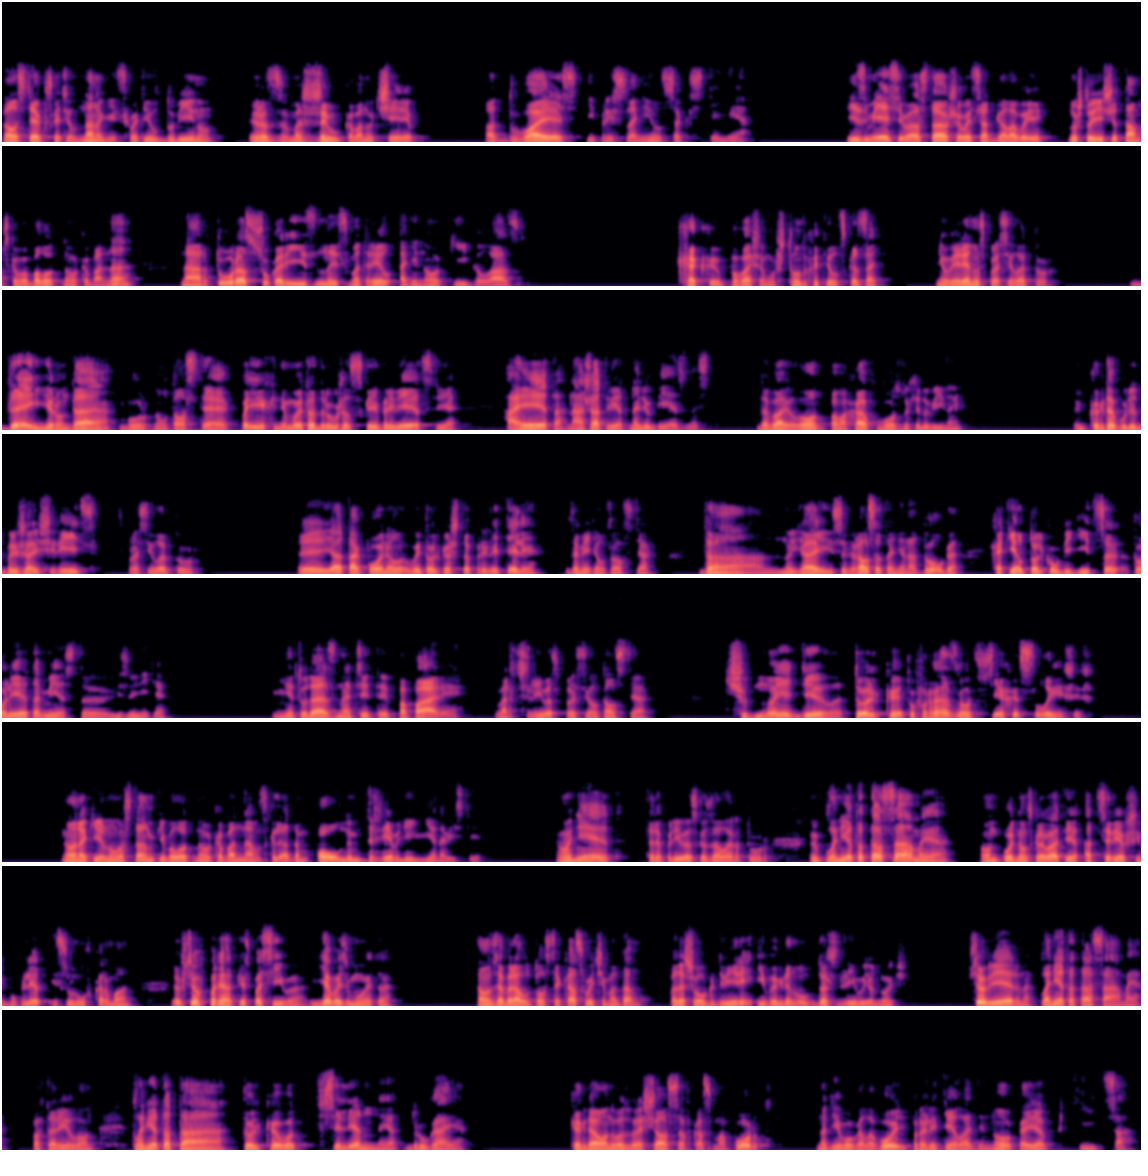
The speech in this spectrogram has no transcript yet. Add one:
Толстяк вскочил на ноги, схватил дубину и размозжил кабану череп, отдуваясь и прислонился к стене. Из месива, оставшегося от головы, ну что еще тамского болотного кабана, на Артура с сукоризной смотрел одинокий глаз. «Как, по-вашему, что он хотел сказать?» — неуверенно спросил Артур. «Да ерунда!» — буркнул толстяк. «По-ихнему это дружеское приветствие, а это наша ответная любезность». — добавил он, помахав в воздухе дубиной. — Когда будет ближайший рейс? — спросил Артур. «Э, — Я так понял, вы только что прилетели, — заметил толстяк. — Да, но я и собирался-то ненадолго. Хотел только убедиться, то ли это место, извините. — Не туда, значит, попали, — ворчливо спросил толстяк. Чудное дело, только эту фразу от всех и слышишь. Но он окинул останки болотного кабана взглядом, полным древней ненависти. — О нет, — торопливо сказал Артур, — планета та самая. Он поднял с кровати отсыревший буклет и сунул в карман. — Все в порядке, спасибо, я возьму это. Он забрал у толстяка свой чемодан, подошел к двери и выглянул в дождливую ночь. — Все верно, планета та самая, — повторил он. — Планета та, только вот Вселенная другая. Когда он возвращался в космопорт, над его головой пролетела одинокая птица.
